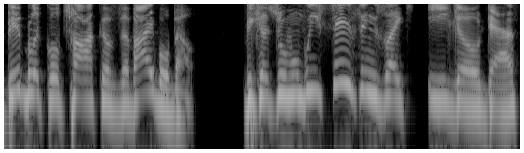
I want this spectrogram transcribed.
biblical talk of the Bible Belt, because when we say things like ego death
